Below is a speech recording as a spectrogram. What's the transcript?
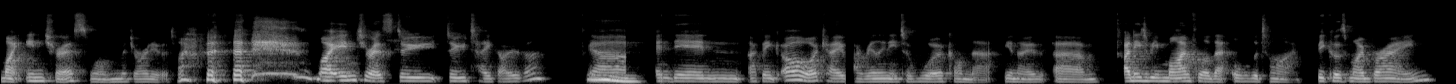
my interests, well, majority of the time, my interests do do take over yeah. Mm. And then I think, oh, okay, I really need to work on that. You know, um, I need to be mindful of that all the time because my brain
